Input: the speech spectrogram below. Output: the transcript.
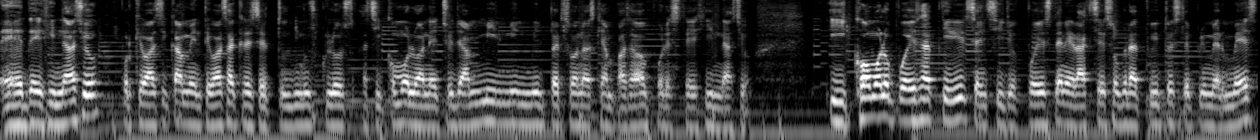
eh, del gimnasio? Porque básicamente vas a crecer tus músculos así como lo han hecho ya mil, mil, mil personas que han pasado por este gimnasio. ¿Y cómo lo puedes adquirir? Sencillo, puedes tener acceso gratuito este primer mes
